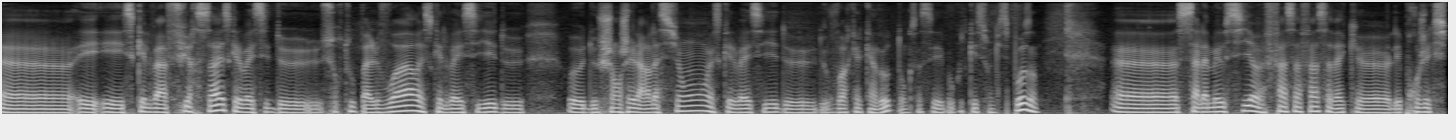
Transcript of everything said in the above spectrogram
Euh, et, et est-ce qu'elle va fuir ça? Est-ce qu'elle va essayer de surtout pas le voir? Est-ce qu'elle va essayer de, euh, de changer la relation? Est-ce qu'elle va essayer de, de voir quelqu'un d'autre? Donc ça, c'est beaucoup de questions qui se posent. Euh, ça la met aussi euh, face à face avec euh, les projections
